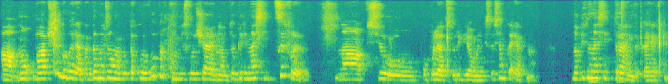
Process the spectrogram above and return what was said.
А, ну, вообще говоря, когда мы делаем вот такую выборку не случайную, то переносить цифры на всю популяцию региона не совсем корректно. Но переносить тренды корректно.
